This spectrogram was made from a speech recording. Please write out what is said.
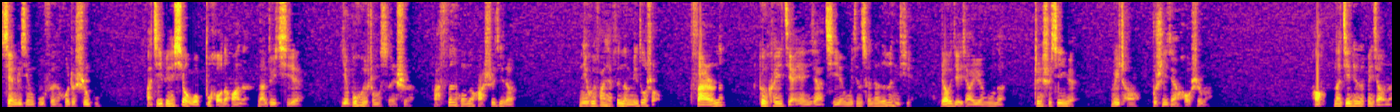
限制性股份或者实股，啊，即便效果不好的话呢，那对企业也不会有什么损失啊。分红的话，实际上你会发现分的没多少，反而呢，更可以检验一下企业目前存在的问题，了解一下员工的真实心愿，未尝不是一件好事吗？好，那今天的分享呢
